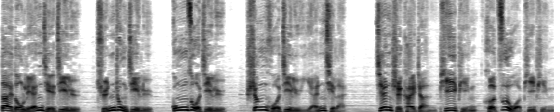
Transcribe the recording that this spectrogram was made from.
带动廉洁纪律、群众纪律、工作纪律、生活纪律严起来。坚持开展批评和自我批评，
